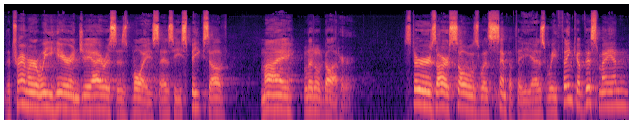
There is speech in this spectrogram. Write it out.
The tremor we hear in Jairus' voice as he speaks of my little daughter stirs our souls with sympathy as we think of this man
